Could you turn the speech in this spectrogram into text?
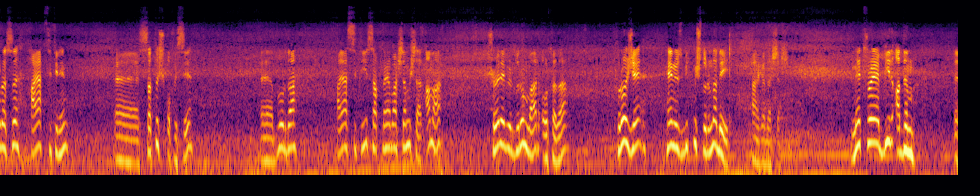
Burası Hayat City'nin e, satış ofisi. E, burada Hayat City'yi satmaya başlamışlar ama şöyle bir durum var ortada. Proje henüz bitmiş durumda değil arkadaşlar. Metroya bir adım e,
